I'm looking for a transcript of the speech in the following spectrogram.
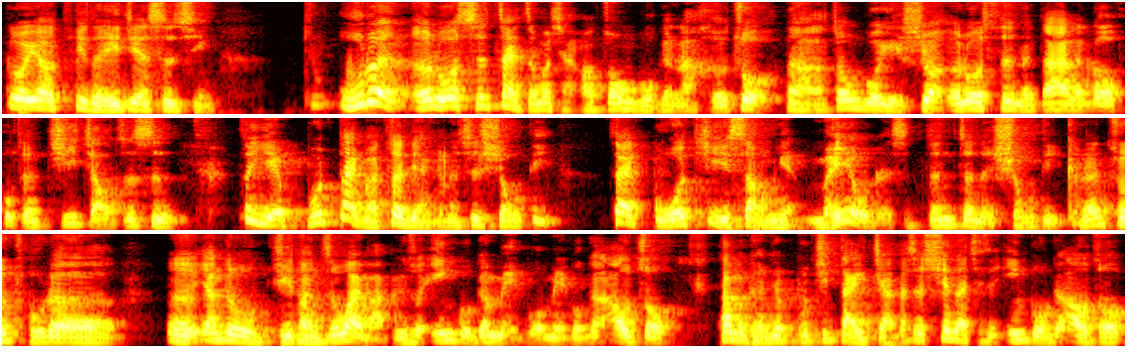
各位要记得一件事情，就无论俄罗斯再怎么想要中国跟他合作，那中国也希望俄罗斯能大家能够互成犄角之势。这也不代表这两个人是兄弟，在国际上面没有人是真正的兄弟，可能就除了。呃，央格鲁集团之外吧，比如说英国跟美国，美国跟澳洲，他们可能就不计代价。但是现在其实英国跟澳洲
